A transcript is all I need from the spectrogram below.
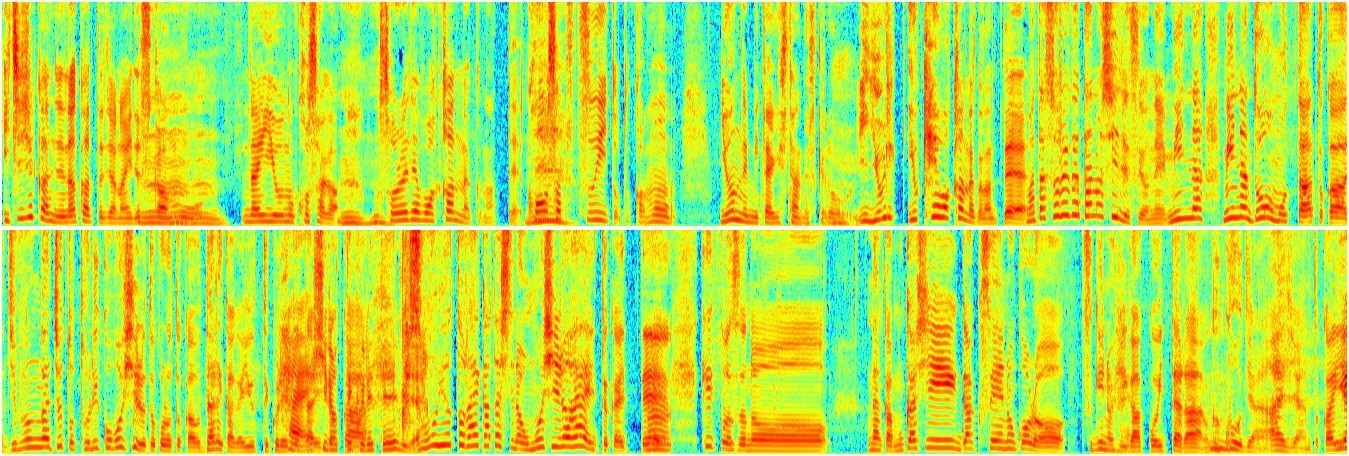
1時間じゃなかったじゃないですか、んもう内容の濃さが、うんうん。もうそれで分かんなくなって、考察ツイートとかも読んでみたりしたんですけど、うん。より余計分かんなくなって、またそれが楽しいですよね。みんなみんなどう思ったとか自分がちょっと取りこぼしてるところとかを誰かが言ってくれてたりとか、はい、拾ってくれてみたいな。あそういう捉え方したら面白いとか言って、うん。結構そのなんか昔学生の頃次の日学校行ったら、うんこうじゃんああじゃんとかいう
